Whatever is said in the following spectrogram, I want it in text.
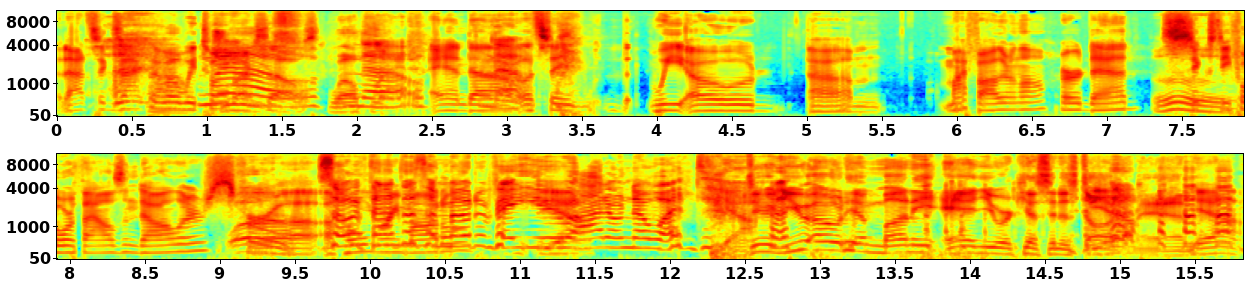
That's exactly what we told no, ourselves. Well no. played. And uh, No. let's see, we owed um, my father-in-law, her dad, sixty-four thousand dollars for a, a So home if that remodel. doesn't motivate you, Yeah. I don't know what. yeah. Dude, you owed him money and you were kissing his daughter, Yeah. man. Yeah. That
